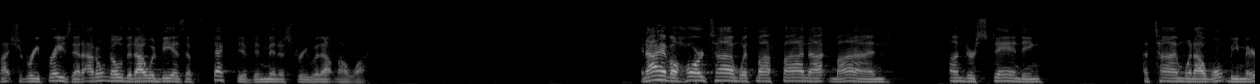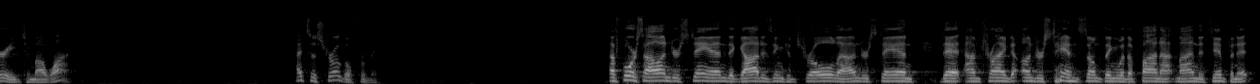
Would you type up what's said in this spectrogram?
I should rephrase that. I don't know that I would be as effective in ministry without my wife. And I have a hard time with my finite mind understanding a time when I won't be married to my wife. That's a struggle for me. Of course, I understand that God is in control. I understand that I'm trying to understand something with a finite mind that's infinite.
